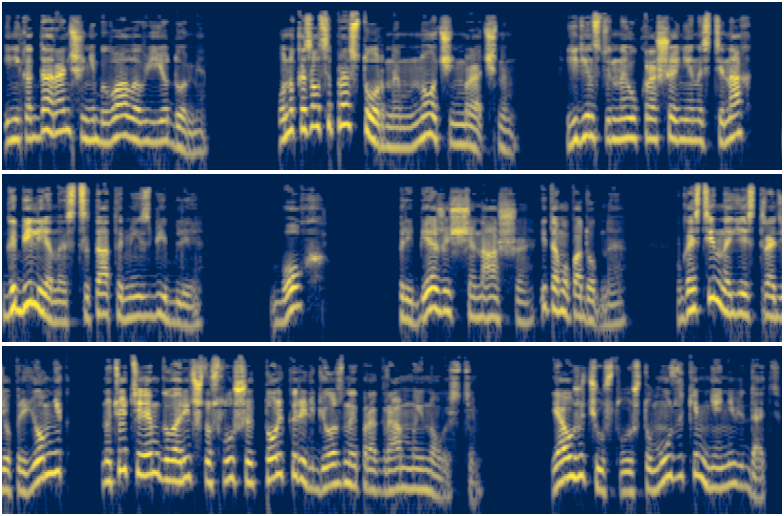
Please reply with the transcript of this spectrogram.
и никогда раньше не бывала в ее доме. Он оказался просторным, но очень мрачным. Единственное украшение на стенах — гобелены с цитатами из Библии. «Бог прибежище наше и тому подобное. В гостиной есть радиоприемник, но тетя М говорит, что слушает только религиозные программы и новости. Я уже чувствую, что музыки мне не видать.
